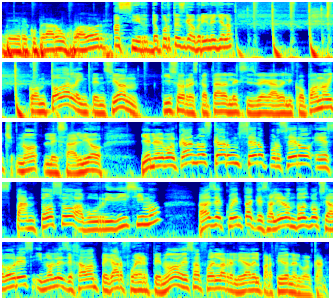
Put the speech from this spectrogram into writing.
de recuperar a un jugador. Así Deportes Gabriel Ayala. Con toda la intención quiso rescatar a Alexis Vega Bélico Paunovic, no le salió. Y en el volcán, Oscar, un 0 por 0 espantoso, aburridísimo. Haz de cuenta que salieron dos boxeadores y no les dejaban pegar fuerte, ¿no? Esa fue la realidad del partido en el volcán.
